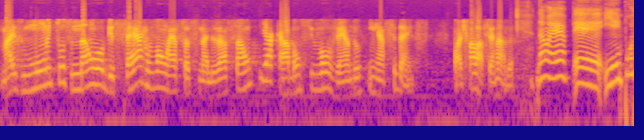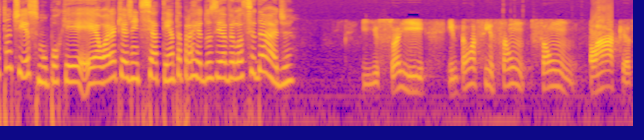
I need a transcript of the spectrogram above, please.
mas muitos não observam essa sinalização e acabam se envolvendo em acidentes. Pode falar, Fernanda. Não, é, é, e é importantíssimo, porque é a hora que a gente se atenta para reduzir a velocidade. Isso aí. Então, assim, são, são placas,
